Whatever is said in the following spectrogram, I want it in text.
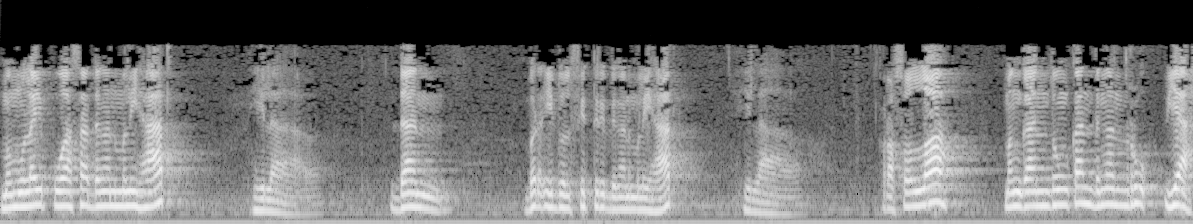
memulai puasa dengan melihat hilal dan beridul fitri dengan melihat hilal. Rasulullah menggantungkan dengan ru'yah.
